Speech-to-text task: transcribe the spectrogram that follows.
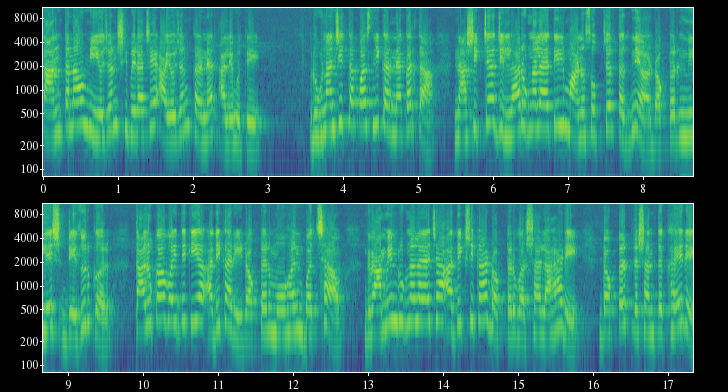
ताणतणाव नियोजन शिबिराचे आयोजन करण्यात आले होते. रुग्णांची तपासणी करण्याकरता नाशिकच्या जिल्हा रुग्णालयातील मानसोपचार तज्ज्ञ डॉक्टर निलेश जेजूरकर तालुका वैद्यकीय अधिकारी डॉक्टर मोहन बच्छाव ग्रामीण रुग्णालयाच्या अधीक्षिका डॉक्टर वर्षा लहाडे डॉक्टर प्रशांत खैरे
